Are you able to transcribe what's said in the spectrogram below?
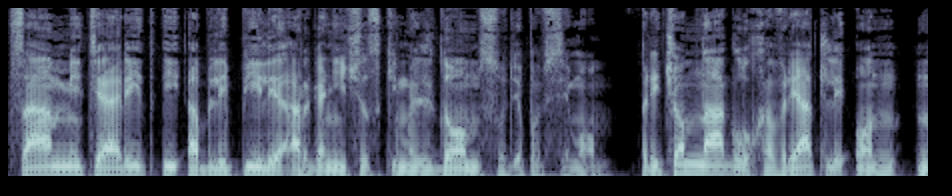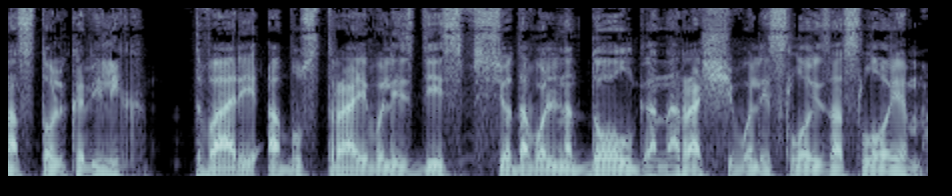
Сам метеорит и облепили органическим льдом, судя по всему. Причем наглухо, вряд ли он настолько велик. Твари обустраивали здесь все довольно долго, наращивали слой за слоем.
